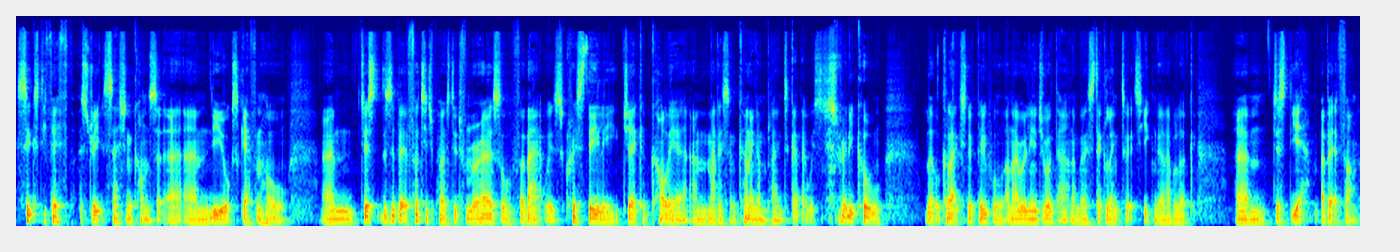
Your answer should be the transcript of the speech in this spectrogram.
65th Street Session Concert at um, New York's Geffen Hall. Um, just there's a bit of footage posted from rehearsal for that, with Chris Thile, Jacob Collier, and Madison Cunningham playing together, which is just really cool little collection of people, and I really enjoyed that. And I'm going to stick a link to it so you can go and have a look. Um, just yeah, a bit of fun.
